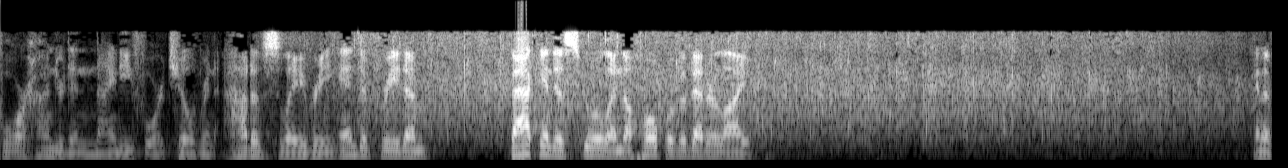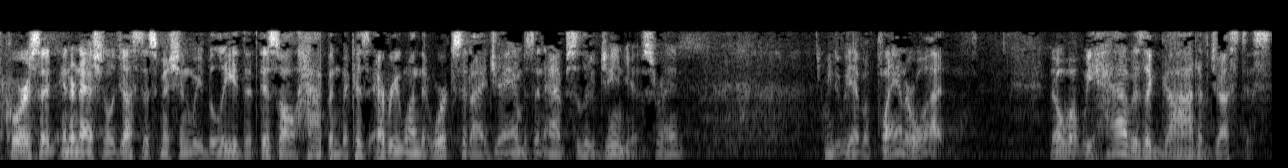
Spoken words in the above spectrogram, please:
494 children out of slavery, into freedom, back into school, and the hope of a better life. And of course, at International Justice Mission, we believe that this all happened because everyone that works at IJM is an absolute genius, right? I mean, do we have a plan or what? No, what we have is a God of justice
